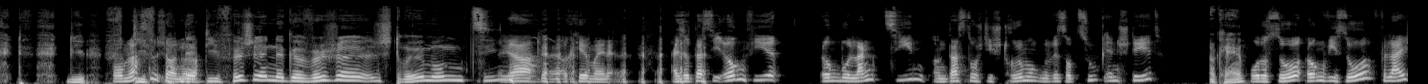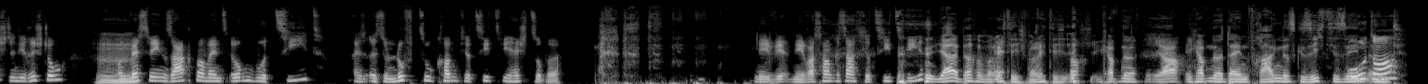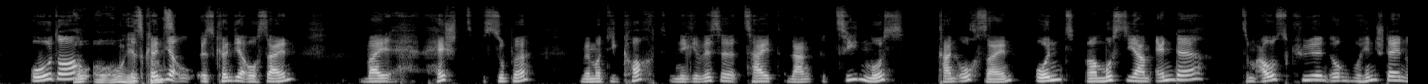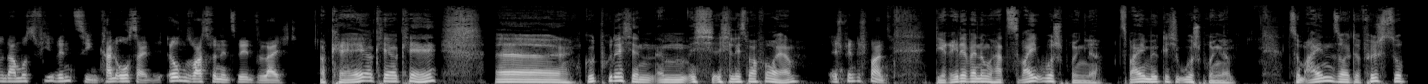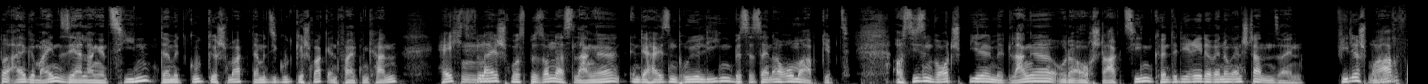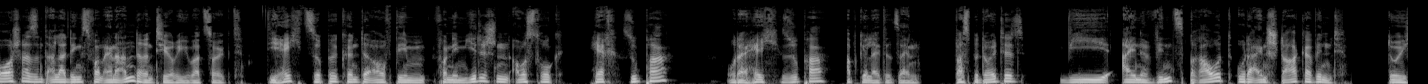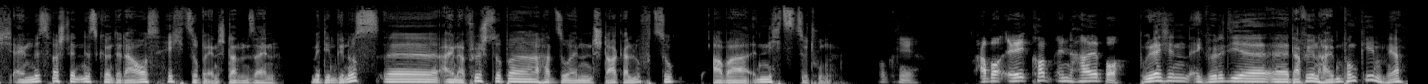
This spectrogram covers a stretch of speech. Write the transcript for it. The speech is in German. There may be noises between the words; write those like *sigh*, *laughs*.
Die, Warum lachst die, du schon? Ne, die Fische in eine gewisse Strömung ziehen? Ja, okay, meine. Also, dass sie irgendwie irgendwo lang ziehen und dass durch die Strömung ein gewisser Zug entsteht. Okay. Oder so, irgendwie so, vielleicht in die Richtung. Mhm. Und deswegen sagt man, wenn es irgendwo zieht, also, also ein Luftzug kommt, hier zieht's wie Hechtsuppe. *laughs* nee, wir, nee, was haben wir gesagt? Hier zieht's wie? *laughs* ja, doch, war richtig, war richtig. Doch. Ich, ich habe nur, ja. ich habe nur dein fragendes Gesicht gesehen. Oder, oder, oh, oh, oh, es könnte ja, es könnte ja auch sein, weil Hechtsuppe, wenn man die kocht, eine gewisse Zeit lang ziehen muss, kann auch sein. Und man muss die am Ende zum Auskühlen irgendwo hinstellen und da muss viel Wind ziehen. Kann auch sein. Irgendwas von den Zween vielleicht. Okay, okay, okay. Äh, gut, Brüderchen. Ähm, ich, ich lese mal vor, ja? Ich bin gespannt. Die Redewendung hat zwei Ursprünge, zwei mögliche Ursprünge. Zum einen sollte Fischsuppe allgemein sehr lange ziehen, damit gut Geschmack, damit sie gut Geschmack entfalten kann. Hechtfleisch hm. muss besonders lange in der heißen Brühe liegen, bis es sein Aroma abgibt. Aus diesem Wortspiel mit lange oder auch stark ziehen könnte die Redewendung entstanden sein. Viele mhm. Sprachforscher sind allerdings von einer anderen Theorie überzeugt. Die Hechtsuppe könnte auf dem von dem jiddischen Ausdruck Hech super oder Hech super abgeleitet sein. Was bedeutet wie eine Windsbraut oder ein starker Wind. Durch ein Missverständnis könnte daraus Hechtsuppe entstanden sein. Mit dem Genuss äh, einer Fischsuppe hat so ein starker Luftzug aber nichts zu tun. Okay. Aber ey, komm, ein halber. Brüderchen, ich würde dir äh, dafür einen halben Punkt geben, ja.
